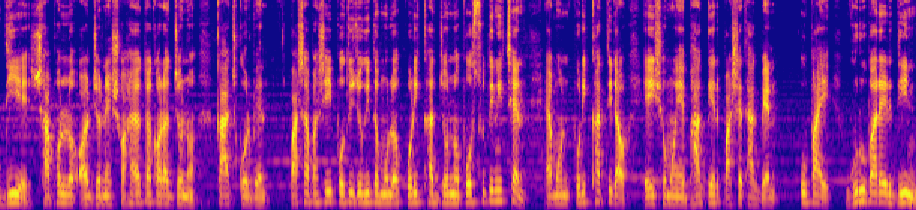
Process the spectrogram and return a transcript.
দিয়ে সাফল্য অর্জনে সহায়তা করার জন্য কাজ করবেন। পাশাপাশি প্রতিযোগিতামূলক পরীক্ষার জন্য প্রস্তুতি নিচ্ছেন এমন পরীক্ষার্থীরাও এই সময়ে ভাগ্যের পাশে থাকবেন। উপায়, গুরুবারের দিন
